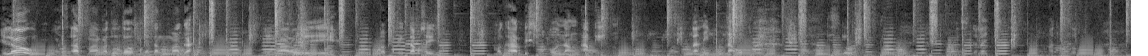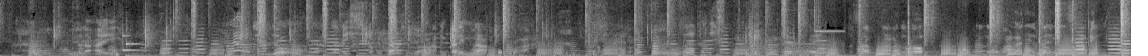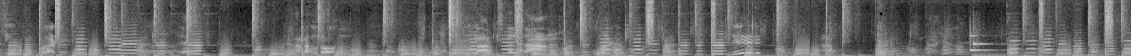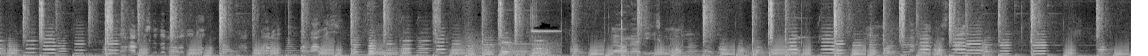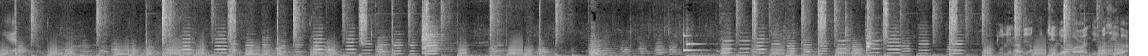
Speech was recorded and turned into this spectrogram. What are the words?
Hello! What's up mga katuto? Magandang umaga. Ngayong araw eh, papakita ko sa inyo. Mag-harvest ako ng aking tanim na okra. Let's go. Let's the light. Mga katuto. Dala ay silyo. Guys, pakita ko sa inyo ang aking tanim na okra. Ay, what's up mga katoto? Magandang umaga dito tayo ngayon sa aking munting garden. Ayan o. Mga katoto. Mag-harvest tayo ng bunga ng okra. Kutsilyo para hindi masira.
